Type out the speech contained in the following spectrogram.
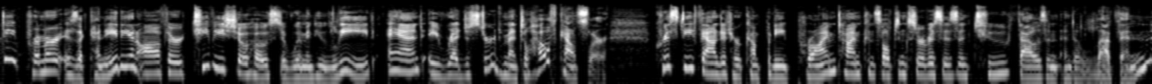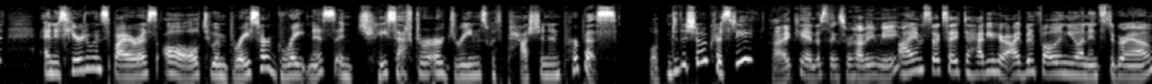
Christy Primer is a Canadian author, TV show host of Women Who Lead, and a registered mental health counselor. Christy founded her company Primetime Consulting Services in 2011 and is here to inspire us all to embrace our greatness and chase after our dreams with passion and purpose. Welcome to the show, Christy. Hi, Candace. Thanks for having me. I am so excited to have you here. I've been following you on Instagram.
